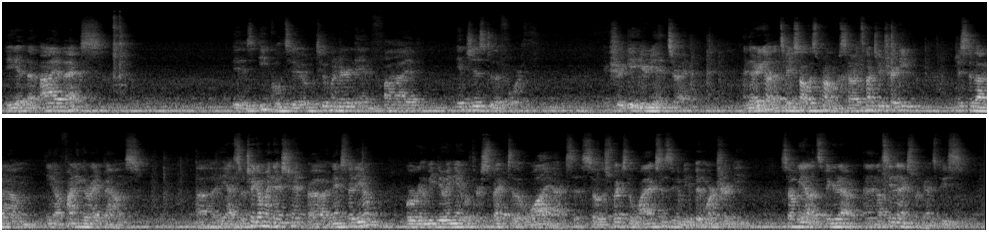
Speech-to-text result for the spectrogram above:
you get that i of x is equal to 205 inches to the fourth. Make sure you get your units right. And there you go, that's how you solve this problem. So it's not too tricky, just about um, you know finding the right bounds. Uh, yeah, so check out my next uh, next video where we're going to be doing it with respect to the y-axis. So with respect to the y-axis is going to be a bit more tricky. So yeah, let's figure it out. And I'll see you in the next one, guys. Peace.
